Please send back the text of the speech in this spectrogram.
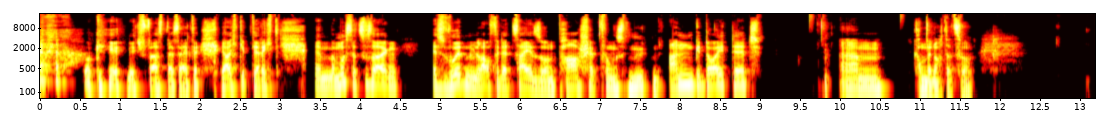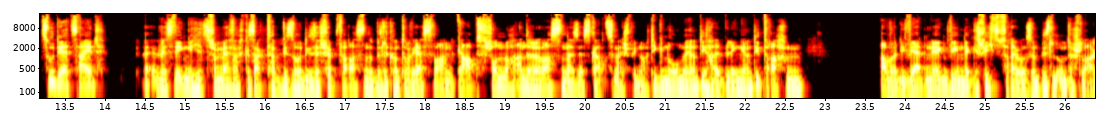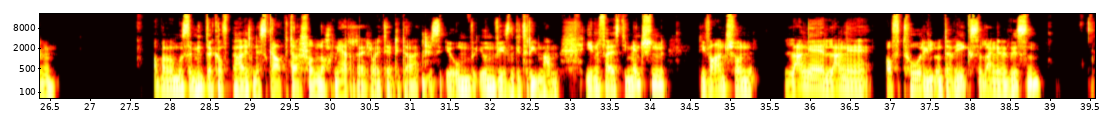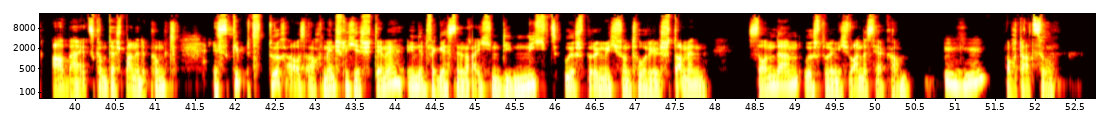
okay, nicht Spaß beiseite. Ja, ich gebe dir recht. Ähm, man muss dazu sagen, es wurden im Laufe der Zeit so ein paar Schöpfungsmythen angedeutet. Ähm, kommen wir noch dazu. Zu der Zeit, weswegen ich jetzt schon mehrfach gesagt habe, wieso diese Schöpferrassen so ein bisschen kontrovers waren, gab es schon noch andere Rassen. Also es gab zum Beispiel noch die Gnome und die Halblinge und die Drachen. Aber die werden irgendwie in der Geschichtsschreibung so ein bisschen unterschlagen. Aber man muss im Hinterkopf behalten, es gab da schon noch mehrere Leute, die da ihr Unwesen getrieben haben. Jedenfalls die Menschen, die waren schon lange, lange auf Toril unterwegs, solange wir wissen. Aber jetzt kommt der spannende Punkt. Es gibt durchaus auch menschliche Stämme in den vergessenen Reichen, die nicht ursprünglich von Toril stammen, sondern ursprünglich woanders herkamen. Mhm. Auch dazu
